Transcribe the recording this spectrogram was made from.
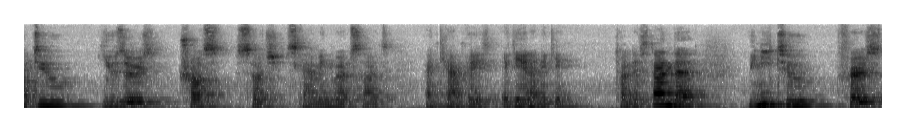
do users trust such scamming websites and campaigns again and again? To understand that, we need to first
